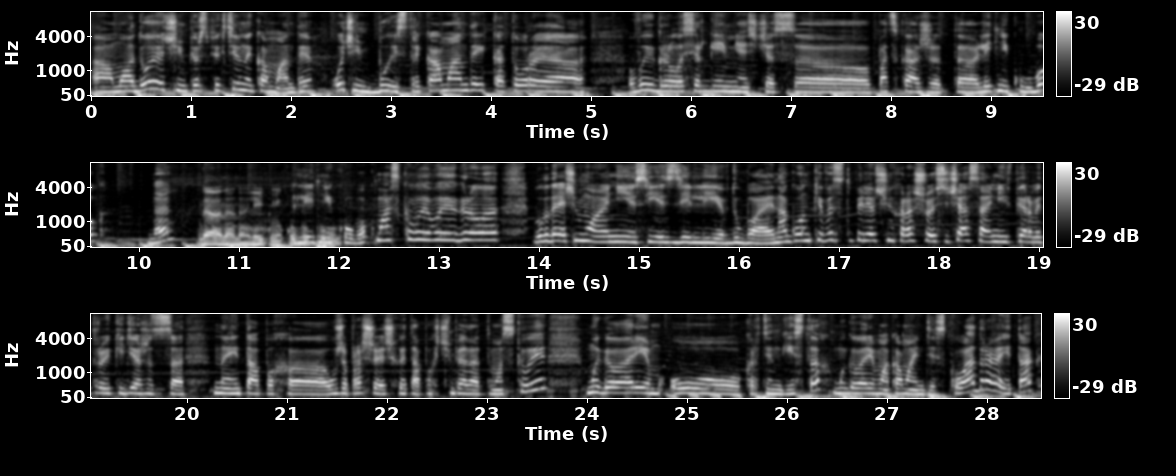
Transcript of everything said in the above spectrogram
а, молодой, очень перспективной команды, очень быстрой команды, которая выиграла, Сергей мне сейчас э, подскажет, э, летний кубок, да? Да, да, да, летний кубок. Летний кубок Москвы выиграла, благодаря чему они съездили в Дубае на гонке, выступили очень хорошо. Сейчас они в первой тройке держатся на этапах, э, уже прошедших этапах чемпионата Москвы. Мы говорим о картингистах, мы говорим о команде «Сквадра». Итак,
